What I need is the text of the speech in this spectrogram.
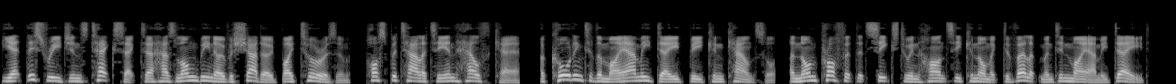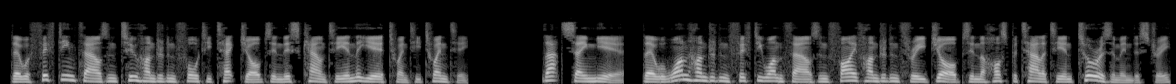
Yet this region's tech sector has long been overshadowed by tourism, hospitality and healthcare. According to the Miami-Dade Beacon Council, a non-profit that seeks to enhance economic development in Miami-Dade, there were 15,240 tech jobs in this county in the year 2020. That same year, there were 151,503 jobs in the hospitality and tourism industry,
